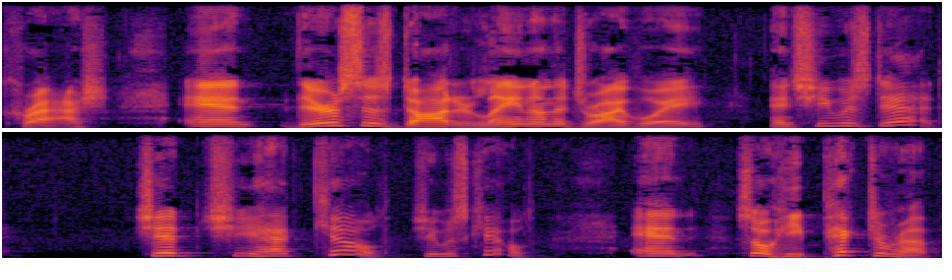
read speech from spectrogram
crash, and there's his daughter laying on the driveway, and she was dead. She had, she had killed, she was killed. And so he picked her up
